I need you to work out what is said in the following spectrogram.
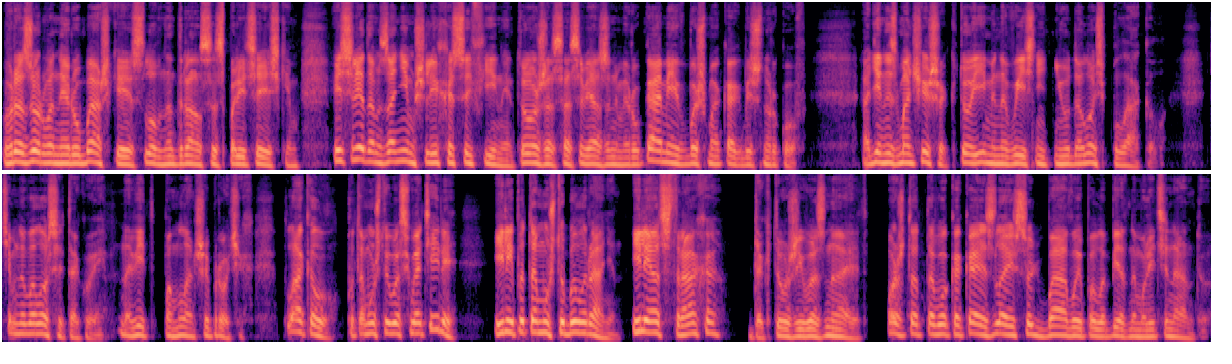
в разорванной рубашке, словно дрался с полицейским, и следом за ним шли Хосефины, тоже со связанными руками и в башмаках без шнурков. Один из мальчишек, кто именно выяснить не удалось, плакал. Темноволосый такой, на вид помладше прочих. Плакал, потому что его схватили? Или потому что был ранен? Или от страха? Да кто же его знает? Может, от того, какая злая судьба выпала бедному лейтенанту.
